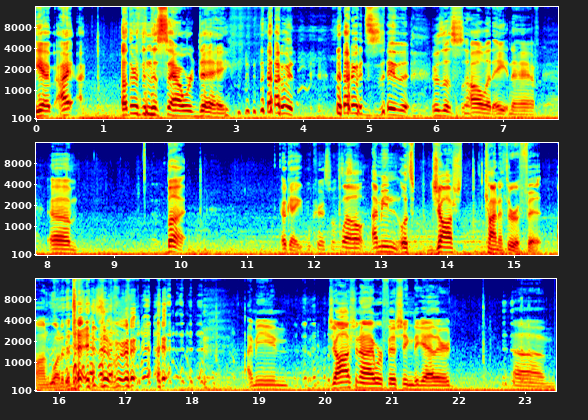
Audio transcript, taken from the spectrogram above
yeah, I, I other than the sour day, I would I would say that it was a solid eight and a half. Um, but okay, well, Chris. Wants Well, I mean, let's. Josh kind of threw a fit on one of the days. I mean, Josh and I were fishing together. Um,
